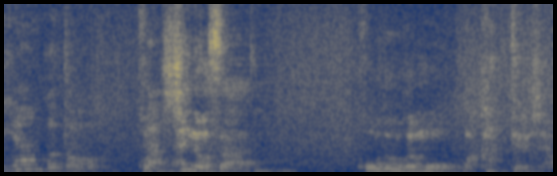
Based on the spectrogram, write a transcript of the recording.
いらんことこっちのさ行動がもう分かってるじゃん。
